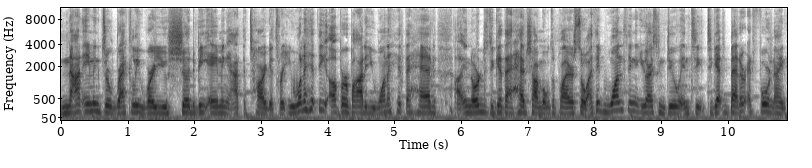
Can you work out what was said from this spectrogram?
not aiming directly where you should be aiming at the targets right? You want to hit the upper body you want to hit the head uh, in order to get that headshot multiplier. So I think one thing that you guys can do to, to get better at Fortnite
